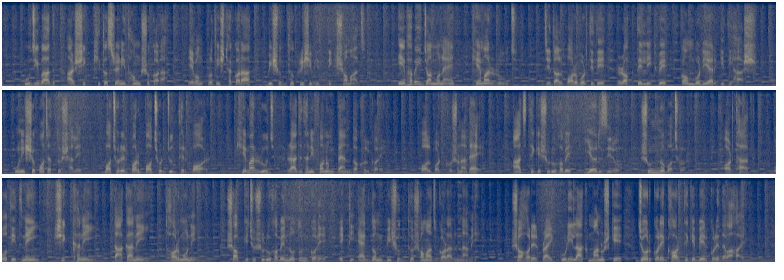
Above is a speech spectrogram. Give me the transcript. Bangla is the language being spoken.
পুঁজিবাদ আর শিক্ষিত শ্রেণি ধ্বংস করা এবং প্রতিষ্ঠা করা বিশুদ্ধ কৃষিভিত্তিক সমাজ। এভাবেই জন্ম নেয় খেমার রুজ, যে দল পরবর্তীতে রক্তে লিখবে কম্বোডিয়ার ইতিহাস। উনিশশো পঁচাত্তর সালে বছরের পর বছর যুদ্ধের পর খেমার রুজ রাজধানী ফনম প্যান দখল করে। পলপট ঘোষণা দেয়, আজ থেকে শুরু হবে ইয়ার জিরো শূন্য বছর। অর্থাৎ অতীত নেই, শিক্ষা নেই, টাকা নেই, ধর্ম নেই। সব কিছু শুরু হবে নতুন করে একটি একদম বিশুদ্ধ সমাজ গড়ার নামে। শহরের প্রায় কুড়ি লাখ মানুষকে জোর করে ঘর থেকে বের করে দেওয়া হয়।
